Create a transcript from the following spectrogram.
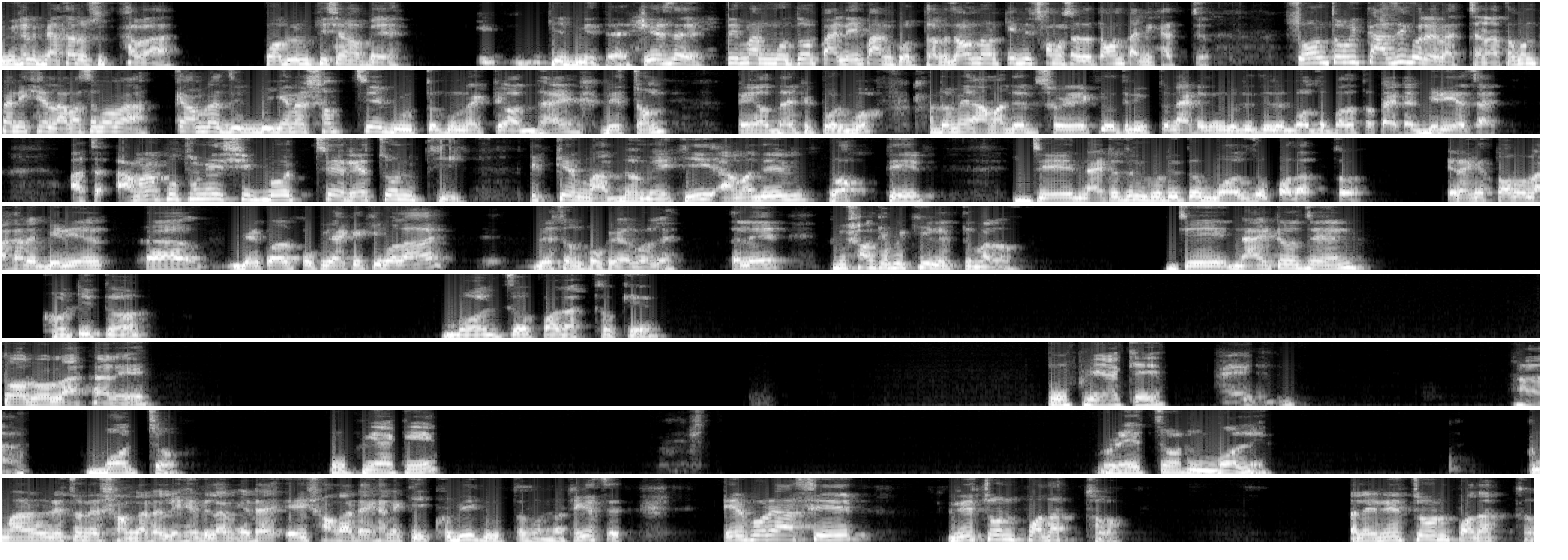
তুমি খালি ব্যথার ওষুধ খাবা। প্রবলেম কিসে হবে? কিডনিতে ঠিক আছে? পরিমাণ মতো পানি পান করতে হবে। যখন তোমার কিডনির সমস্যা তখন পানি খাচ্ছে। তখন তো ওই কাজই করে পাচ্ছে না, তখন পানি খেয়ে লাভ আছে বাবা। আমরা জীববিজ্ঞানের সবচেয়ে গুরুত্বপূর্ণ একটি অধ্যায়, রেচন, এই অধ্যায়টি পড়ব। মাধ্যমে আমাদের শরীরে কি অতিরিক্ত নাইট্রোজেন ঘটিত যে বর্জ্য পদার্থটা, এটা বেরিয়ে যায়। আচ্ছা আমরা প্রথমেই শিখব হচ্ছে রেচন কি বৃক্কের মাধ্যমে কি আমাদের রক্তের যে নাইট্রোজেন ঘটিত বর্জ্য পদার্থ এটাকে তরল আকারে বেরিয়ে বের করার প্রক্রিয়াকে কি বলা হয়? রেচন প্রক্রিয়া বলে। তাহলে তুমি সংক্ষেপে কি লিখতে পারো? যে নাইট্রোজেন ঘটিত বর্জ্য পদার্থকে তরল আকারে প্রক্রিয়াকে হ্যাঁ বর্জ্য। প্রক্রিয়াকে রেচন বলে। তোমার রেচনের সংজ্ঞাটা লিখে দিলাম। এটা, এই সংজ্ঞাটা এখানে কি? খুবই গুরুত্বপূর্ণ, ঠিক আছে? এরপরে আছে রেচন পদার্থ। তাহলে রেচন পদার্থ।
